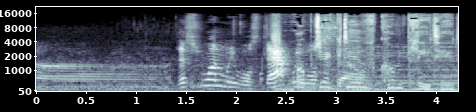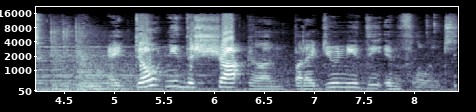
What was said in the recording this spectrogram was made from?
Uh, this one we will, that we Objective will Objective completed. I don't need the shotgun, but I do need the influence.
